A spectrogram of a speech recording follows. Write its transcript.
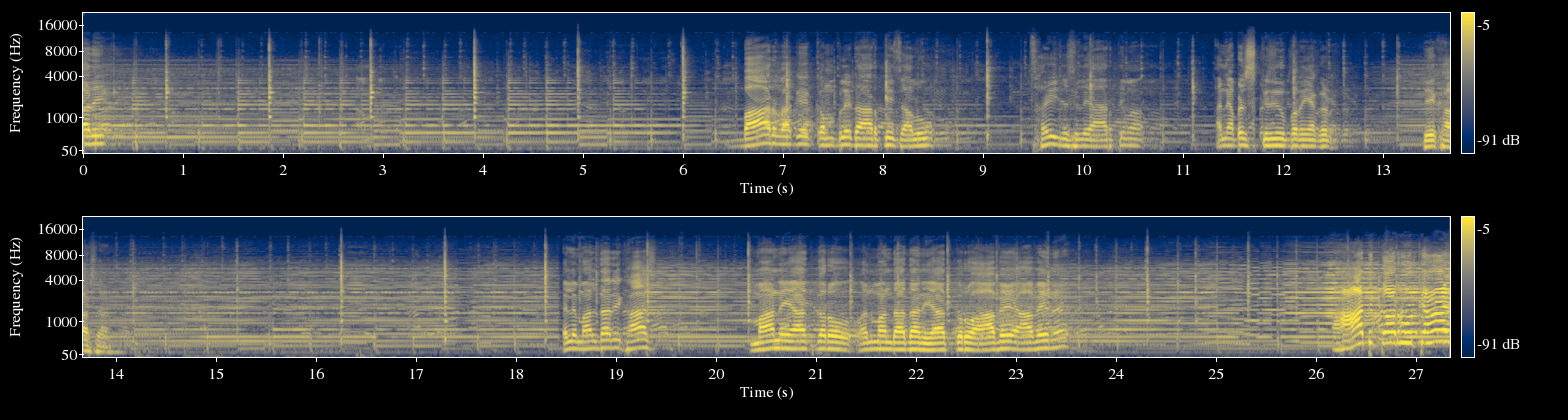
માલધારી બાર વાગે કમ્પ્લીટ આરતી ચાલુ થઈ જશે એટલે આરતીમાં અને આપણે સ્ક્રીન ઉપર અહીંયા આગળ દેખાશે. એટલે માલધારી ખાસ માને યાદ કરો, હનુમાન દાદાને યાદ કરો, આવે આવે ને? હાથ કરું ત્યાં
